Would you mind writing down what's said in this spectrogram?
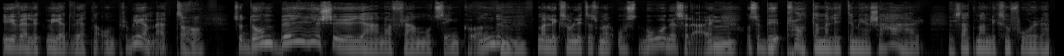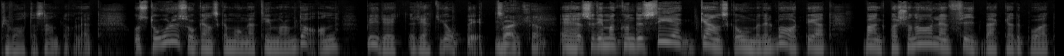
är ju väldigt medvetna om problemet. Ja. Så de böjer sig ju gärna fram mot sin kund, Mm. man liksom lite som en ostbåge sådär. Och så pratar man lite mer så här, så att man liksom får det där privata samtalet. Och står det så ganska många timmar om dagen blir det rätt jobbigt. Verkligen. Eh, Så det man kunde se ganska omedelbart är att bankpersonalen feedbackade på att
